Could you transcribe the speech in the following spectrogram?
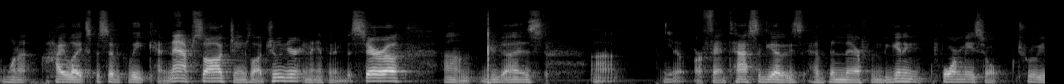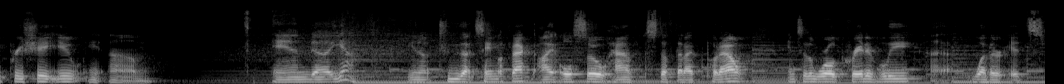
I want to highlight specifically Ken Napzok, James Lott Jr., and Anthony Becerra. Um, you guys, uh, you know, are fantastic. You guys have been there from the beginning for me, so truly appreciate you. Um, and uh, yeah, you know, to that same effect, I also have stuff that I put out into the world creatively, uh, whether it's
